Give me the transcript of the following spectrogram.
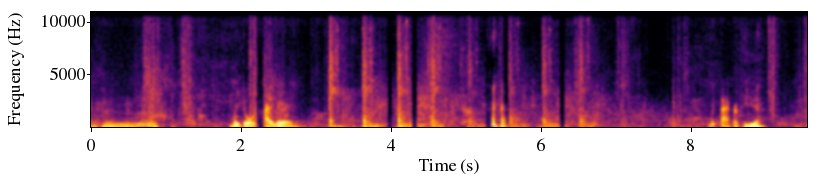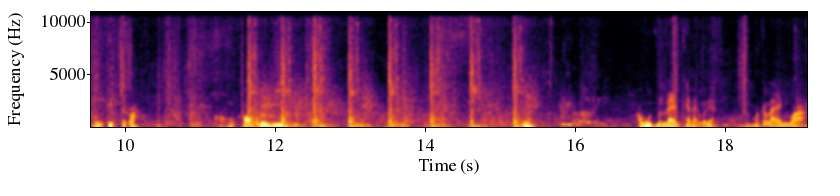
อื้อหือไม่โดนใครเลย ไม่แตกสักทีนะมึงถึกจังวะของของก็ไม่มี Reloading. อาวุธมันแรงแค่ไหนวะเนี่ย มันก็แรงนี่หว่า I'm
